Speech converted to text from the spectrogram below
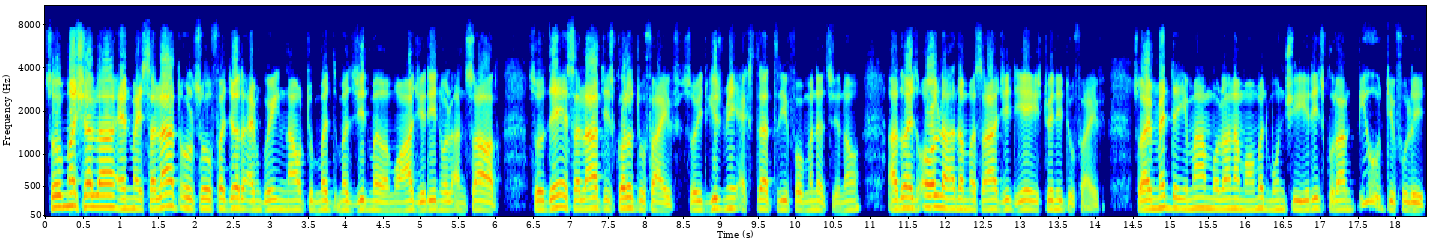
So mashallah and my salat also Fajr I'm going now to Masjid Muhajirin wal Ansar. So there salat is quarter to five. So it gives me extra three, four minutes, you know. Otherwise all the other masajid here is twenty to five. So I met the Imam Maulana Muhammad Munshi. He reads Quran beautifully.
